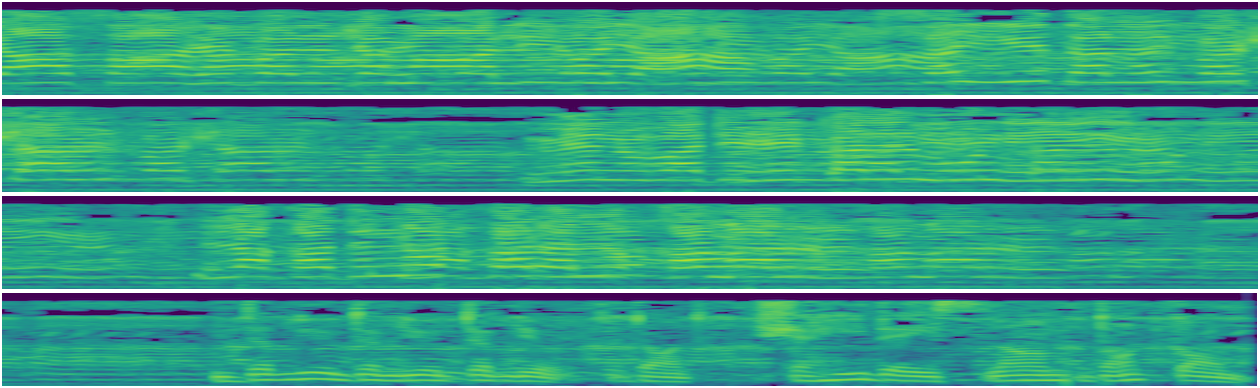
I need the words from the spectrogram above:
یا صاحب الجمال ویا سید البشر من وجه کل منیر لقد نظر القمر www.shahideislam.com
